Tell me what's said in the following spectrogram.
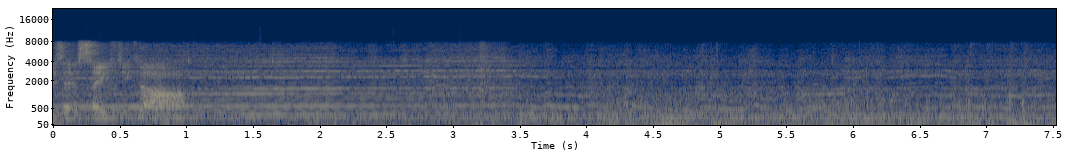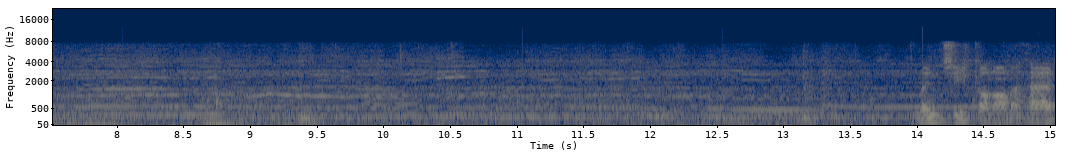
Is it a safety car? Lynchy's gone on ahead.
